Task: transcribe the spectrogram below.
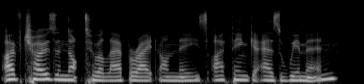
I've chosen not to elaborate on these. I think as women,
